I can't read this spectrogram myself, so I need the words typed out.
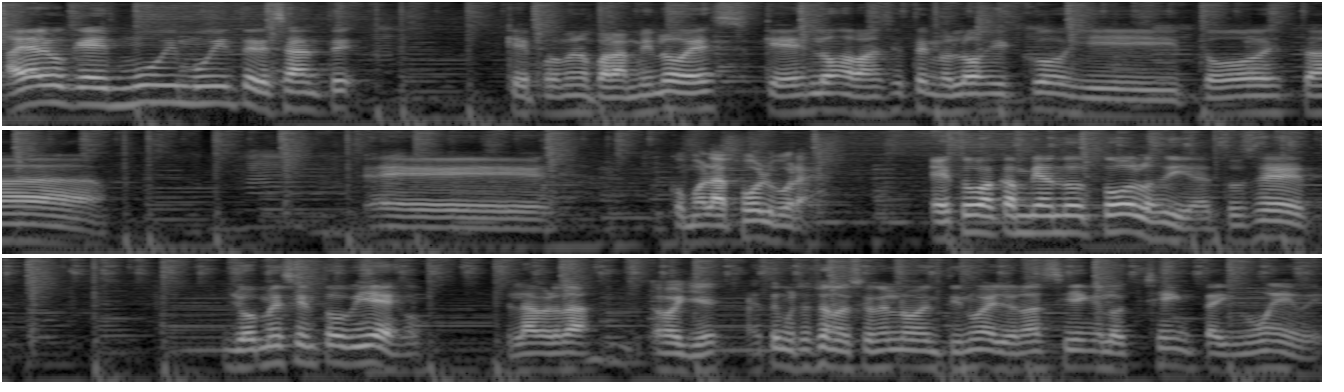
Hay algo que es muy, muy interesante, que por lo menos para mí lo es, que es los avances tecnológicos y toda esta... eh, Como la pólvora. esto va cambiando todos los días. Entonces, yo me siento viejo, es la verdad. Oye, Este muchacho nació en el 99, yo nací en el 89.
